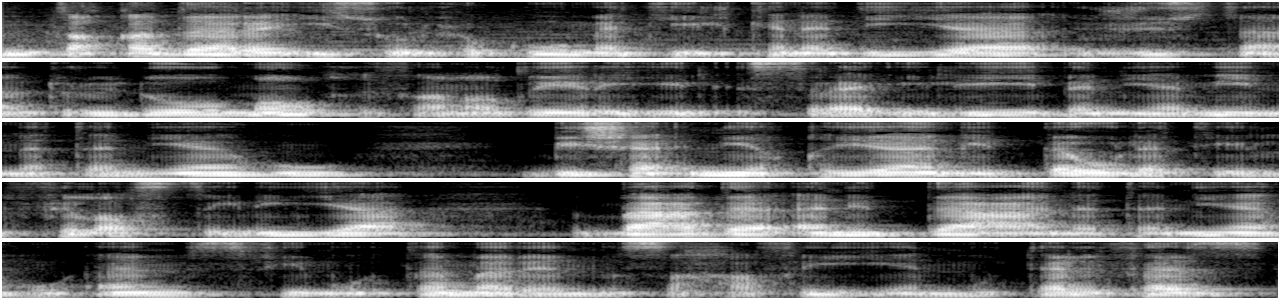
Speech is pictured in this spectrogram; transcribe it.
انتقد رئيس الحكومة الكندية جوستن ترودو موقف نظيره الإسرائيلي بنيامين نتنياهو بشأن قيام الدولة الفلسطينية بعد أن ادعى نتنياهو أمس في مؤتمر صحفي متلفز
